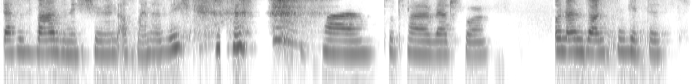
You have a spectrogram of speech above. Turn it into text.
das ist wahnsinnig schön aus meiner Sicht. Total, total wertvoll. Und ansonsten gibt es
